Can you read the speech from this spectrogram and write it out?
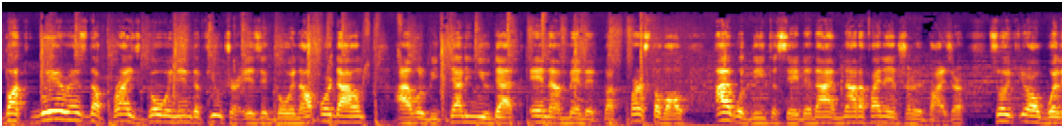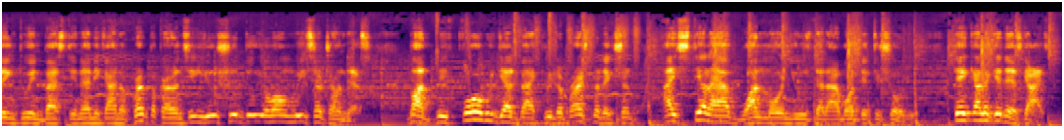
But where is the price going in the future? Is it going up or down? I will be telling you that in a minute. But first of all, I would need to say that I am not a financial advisor. So if you're willing to invest in any kind of cryptocurrency, you should do your own research on this. But before we get back to the price prediction, I still have one more news that I wanted to show you. Take a look at this, guys.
